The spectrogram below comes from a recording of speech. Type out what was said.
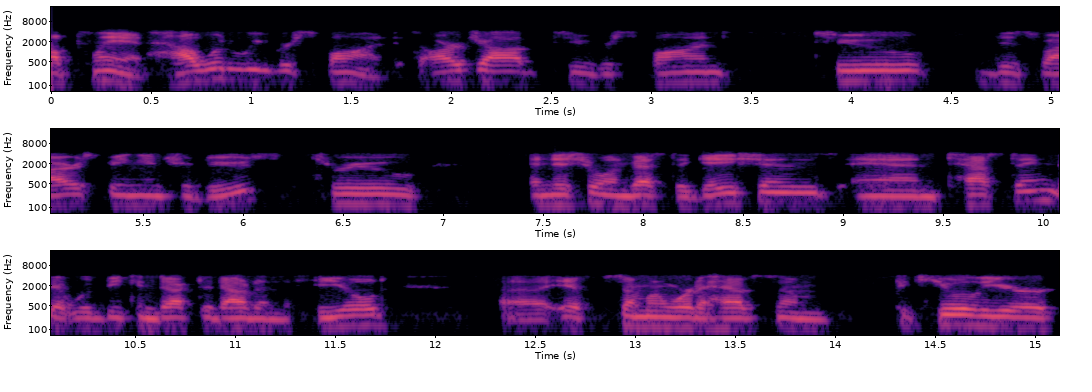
a plan. How would we respond? It's our job to respond to this virus being introduced through initial investigations and testing that would be conducted out in the field. Uh, if someone were to have some peculiar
